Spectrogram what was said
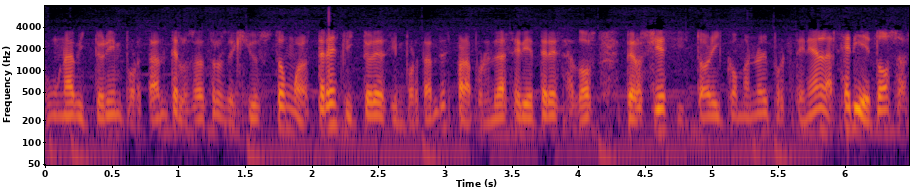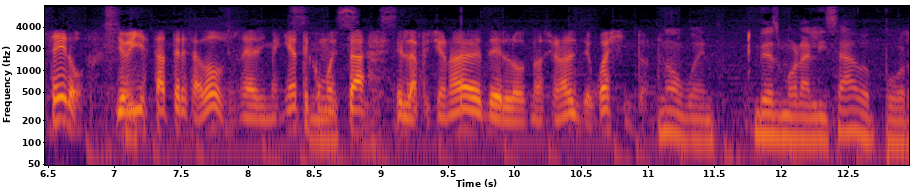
una victoria importante los Astros de Houston, bueno, tres victorias importantes para poner la serie 3 a 2, pero sí es histórico, Manuel, porque tenían la serie 2 a 0 y hoy está 3 a 2, o sea, imagínate cómo está el aficionado de los nacionales de Washington. No, bueno, desmoralizado por,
